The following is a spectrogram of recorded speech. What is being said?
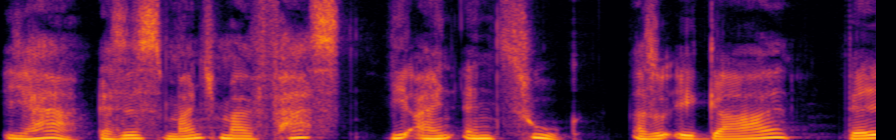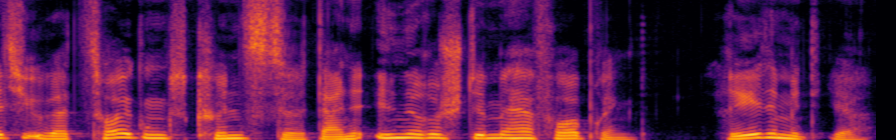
Ja, es ist manchmal fast wie ein Entzug. Also egal, welche Überzeugungskünste deine innere Stimme hervorbringt, rede mit ihr.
